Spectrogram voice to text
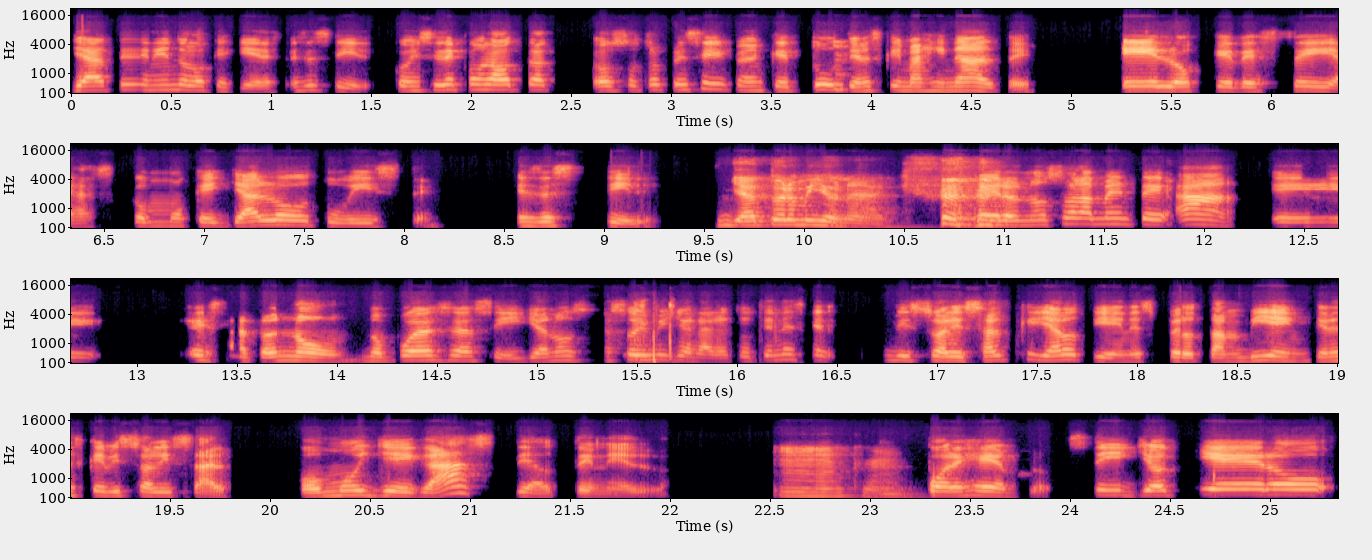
ya teniendo lo que quieres. Es decir, coincide con la otra, los otros principios en que tú tienes que imaginarte eh, lo que deseas, como que ya lo tuviste. Es decir, Ya tú eres millonario. pero no solamente, ah, eh, exacto, no, no puede ser así, yo no soy millonario, tú tienes que visualizar que ya lo tienes, pero también tienes que visualizar cómo llegaste a obtenerlo. Mm. Por ejemplo, si yo quiero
